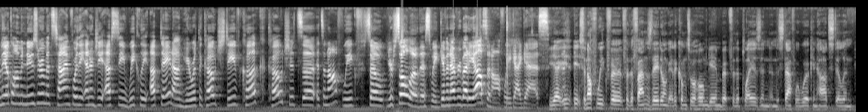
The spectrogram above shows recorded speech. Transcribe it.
From the Oklahoman newsroom, it's time for the Energy FC weekly update. I'm here with the coach, Steve Cooke. Coach, it's a it's an off week, so you're solo this week, giving everybody else an off week, I guess. Yeah, it's an off week for, for the fans. They don't get to come to a home game, but for the players and, and the staff, we're working hard still and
